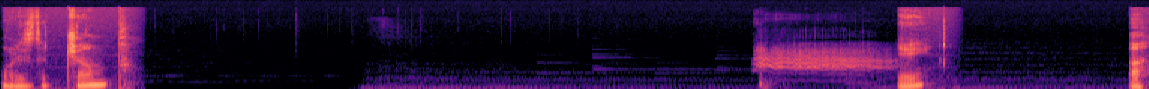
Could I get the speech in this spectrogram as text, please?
Where is the jump? Okay. Ah,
